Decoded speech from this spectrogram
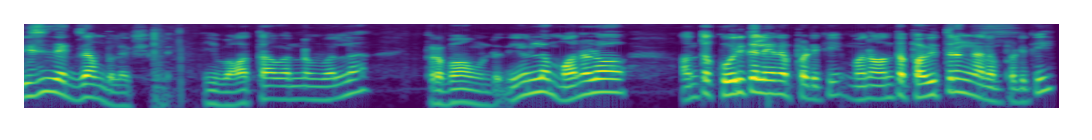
దిస్ ఈజ్ ఎగ్జాంపుల్ యాక్చువల్లీ ఈ వాతావరణం వల్ల ప్రభావం ఉంటుంది. దీనిలో మనలో అంత కోరిక లేనప్పటికీ మనం అంత పవిత్రం కానప్పటికీ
